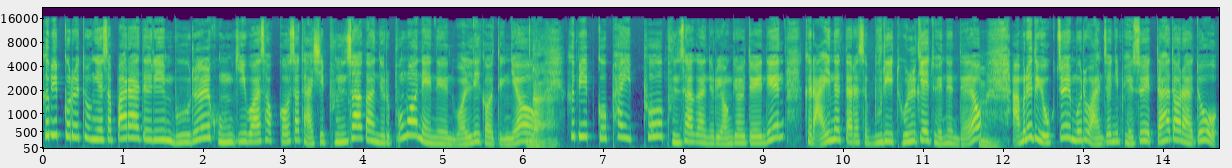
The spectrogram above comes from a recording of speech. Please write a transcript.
흡입구를 통해서 빨아들인 물을 공기와 섞어서 다시 분사관으로 뿜어내는 원리거든요. 네. 흡입구 파이프 분사관으로 연결되는 그 라인을 따라서 물이 돌게 되는데요. 음. 아무래도 욕조의 물을 완전히 배수했다 하더라도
